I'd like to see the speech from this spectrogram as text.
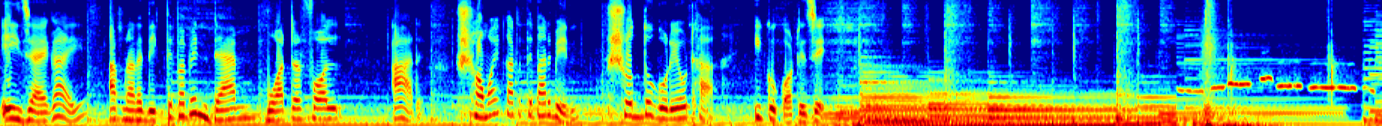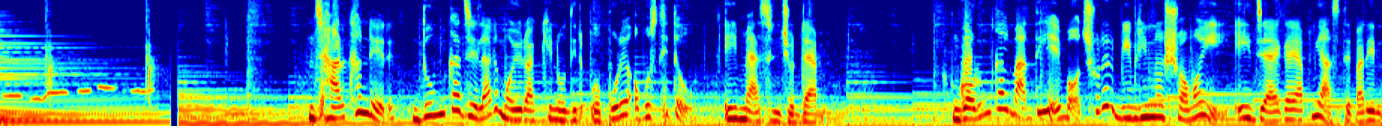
এই জায়গায় আপনারা দেখতে পাবেন ড্যাম, ওয়াটারফল আর সময় কাটাতে পারবেন সদ্য গড়ে ওঠা ইকো কটেজে। ঝাড়খণ্ডের দুমকা জেলার ময়ূরাক্ষী নদীর ওপরে অবস্থিত এই ম্যাসেঞ্জর ড্যাম। গরমকাল বাদ দিয়ে বছরের বিভিন্ন সময়ে এই জায়গায় আপনি আসতে পারেন।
